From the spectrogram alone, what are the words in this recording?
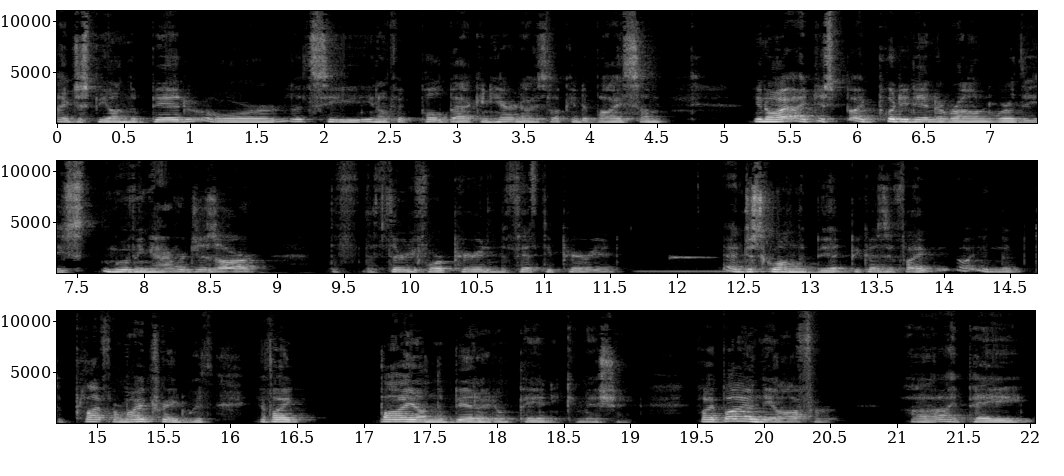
I'd just be on the bid or let's see, you know, if it pulled back in here and I was looking to buy some, you know, I, I just, I put it in around where these moving averages are, the, the 34 period and the 50 period and just go on the bid because if I, in the, the platform I trade with, if I buy on the bid, I don't pay any commission. If I buy on the offer, uh, I pay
